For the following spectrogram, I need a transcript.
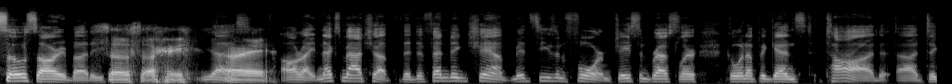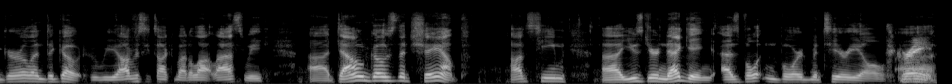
so sorry, buddy. So sorry. Yes. All right. All right. Next matchup, the defending champ, midseason form, Jason Bressler going up against Todd, uh, DeGirl and DeGoat, who we obviously talked about a lot last week. Uh, down goes the champ. Todd's team uh, used your negging as bulletin board material. That's great. Uh,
